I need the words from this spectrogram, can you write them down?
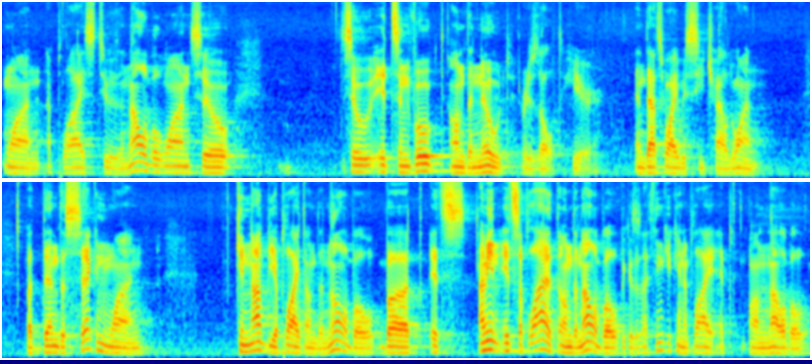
one applies to the nullable one, so so it's invoked on the node result here, and that's why we see child one. But then the second one cannot be applied on the nullable, but it's, I mean, it's applied on the nullable because I think you can apply it on nullable,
